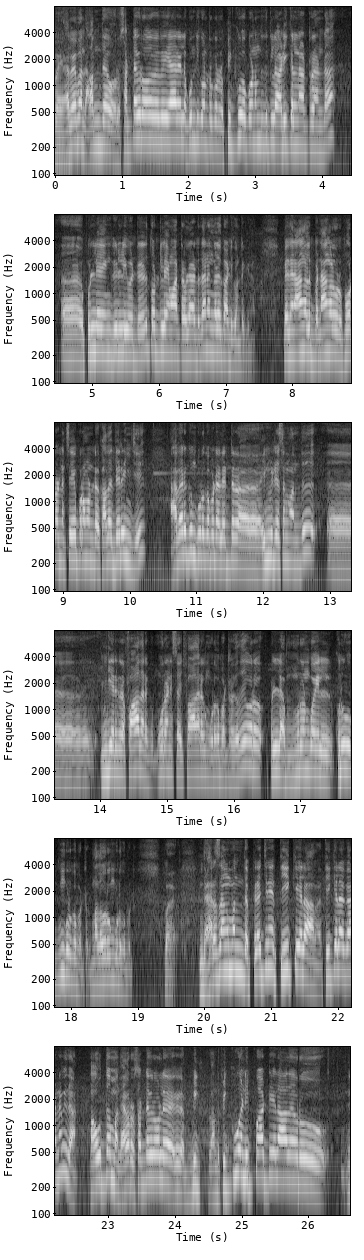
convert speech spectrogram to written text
இப்போ அவை அந்த ஒரு சட்டவிரோத வேலையில் குந்தி கொண்டிருக்கிற பிக்குவை கொண்டதுக்குள்ள அடிக்கல் நாட்டுறேன்டா பிள்ளை கிள்ளி விட்டு தொட்டிலை மாற்ற விளையாட்டு தான் எங்களுக்கு ஆடிக்கொண்டிருக்கணும் இப்போ இதை நாங்கள் இப்போ நாங்கள் ஒரு போராட்டம் செய்ய போகிறோம்ன்ற கதை தெரிஞ்சு அவருக்கும் கொடுக்கப்பட்ட லெட்டர் இன்விடேஷன் வந்து இங்கே இருக்கிற ஃபாதருக்கு மூரணி சர்ச் ஃபாதருக்கும் கொடுக்கப்பட்டிருக்குது. ஒரு பிள்ளை முருகன் கோயில் குருவுக்கும் கொடுக்கப்பட்டிருக்கு மதவருக்கும் கொடுக்கப்பட்டு இப்போ இந்த அரசாங்கம் வந்து இந்த பிரச்சனையை தீக்கலாமல் தீக்கல காரணம் இதான். பௌத்தம் அந்த அவர் சட்டவிரோத பிக் அந்த பிக்குவை நிப்பாட்டி இல்லாத ஒரு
